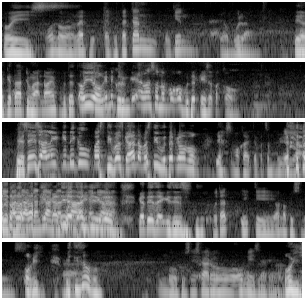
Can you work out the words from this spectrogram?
Wis. Ngono, lebu lebutet kan mungkin ya bola. Ya kita dungak noy butet. Oh iya, ini gurung ke alasan apa kok butet gak iso teko. Biasanya soalnya kini ku pas di bos kan pasti butet ngomong, ya semoga cepat sembuh ya. Iya, iya gantian, gantian, Gantian gantian, saya gitu. gantian. Saya gitu. Butet iki ono bisnis. Oh iya, bisnis apa? Embo bisnis karo Ome jare. Oh iya.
